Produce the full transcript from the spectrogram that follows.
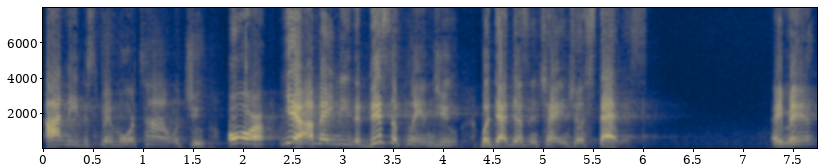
I need to spend more time with you. Or, yeah, I may need to discipline you, but that doesn't change your status. Amen?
